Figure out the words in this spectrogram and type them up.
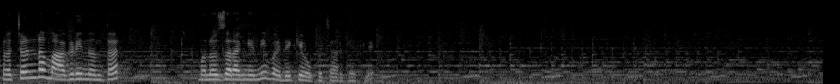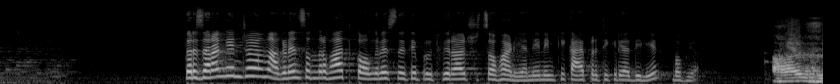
प्रचंड मागणीनंतर मनोज जरांगेंनी वैद्यकीय उपचार घेतले. तर जरांगेंच्या या मागण्यांसंदर्भात काँग्रेस नेते पृथ्वीराज चव्हाण यांनी नेमकी काय प्रतिक्रिया दिली आहे बघूया. आज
